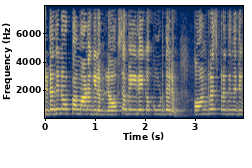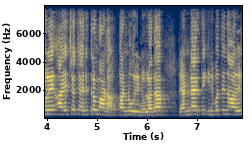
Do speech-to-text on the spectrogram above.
ഇടതിനൊപ്പമാണെങ്കിലും ലോക്സഭയിലേക്ക് കൂടുതലും കോൺഗ്രസ് പ്രതിനിധികളെ അയച്ച ചരിത്രമാണ് കണ്ണൂരിനുള്ളത്. രണ്ടായിരത്തി ഇരുപത്തിനാലിൽ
